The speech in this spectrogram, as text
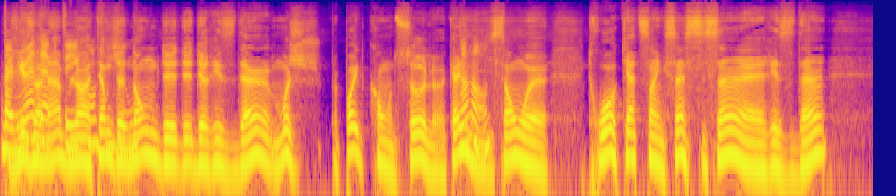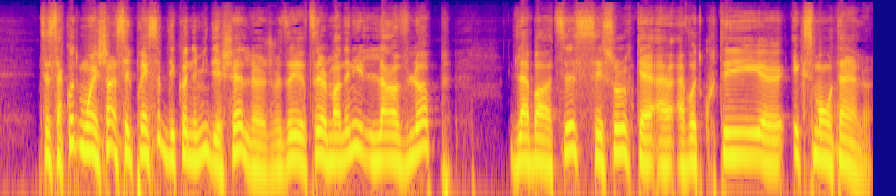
ben, raisonnables en termes de nombre de, de, résidents, moi, je peux pas être contre ça. Là. Quand ils sont euh, 3, 4, 500, 600 résidents, ça coûte moins cher. C'est le principe d'économie d'échelle. Je veux dire, à un moment donné, l'enveloppe de la bâtisse, c'est sûr qu'elle va te coûter euh, X montant. Là.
